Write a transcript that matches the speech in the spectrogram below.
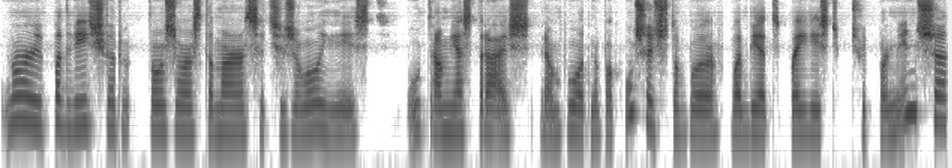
Ну и под вечер тоже становится тяжело есть. Утром я стараюсь прям плотно покушать, чтобы в обед поесть чуть поменьше,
